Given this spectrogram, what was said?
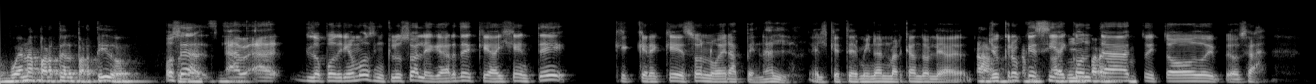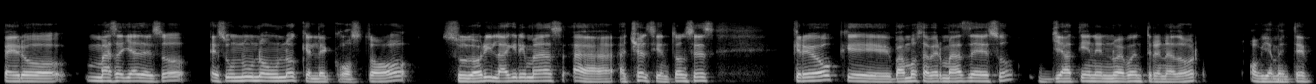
buena parte del partido. O sea, lo podríamos incluso alegar de que hay gente que cree que eso no era penal, el que terminan marcándole a... Ah, yo creo que sí hay contacto y todo, y, o sea, pero más allá de eso, es un 1-1 que le costó sudor y lágrimas a, a, Chelsea. Entonces, creo que vamos a ver más de eso. Ya tienen nuevo entrenador, obviamente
